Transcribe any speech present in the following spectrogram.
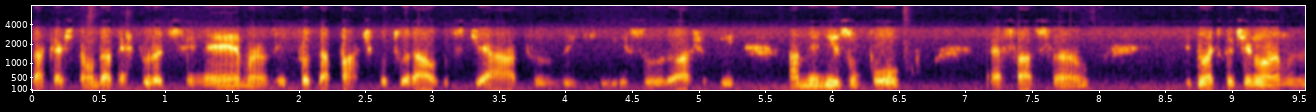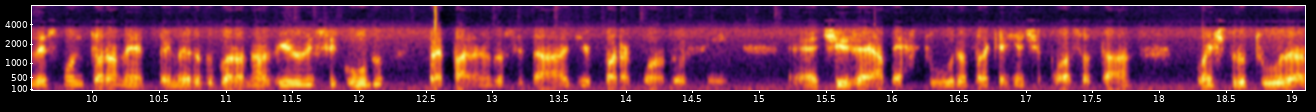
da questão da abertura de cinemas e toda a parte cultural dos teatros, e isso eu acho que ameniza um pouco essa ação. E nós continuamos nesse monitoramento, primeiro do coronavírus e segundo, preparando a cidade para quando assim é, tiver abertura para que a gente possa estar com a estrutura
